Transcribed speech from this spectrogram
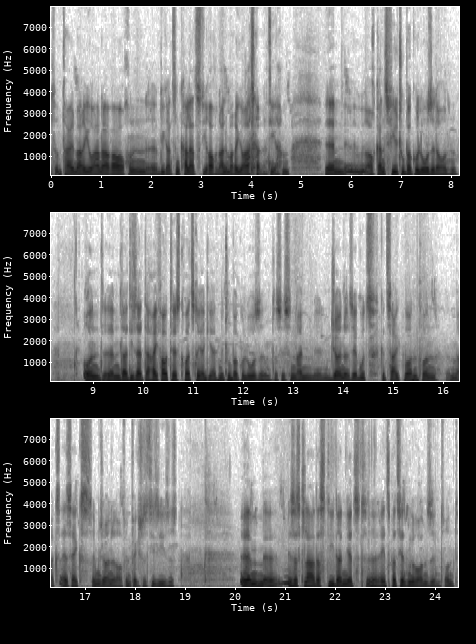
zum Teil Marihuana rauchen, äh, die ganzen Kalats, die rauchen alle Marihuana, die haben ähm, auch ganz viel Tuberkulose da unten. Und ähm, da dieser der HIV-Test kreuz reagiert mit Tuberkulose, das ist in einem Journal sehr gut gezeigt worden von Max Essex im Journal of Infectious Diseases, ähm, äh, ist es klar, dass die dann jetzt äh, AIDS-Patienten geworden sind. Und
